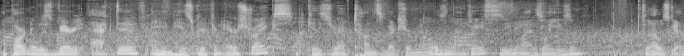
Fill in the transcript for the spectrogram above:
My partner was very active in his Griffin airstrikes because you have tons of extra minerals in that case, so you might as well use them. So that was good.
